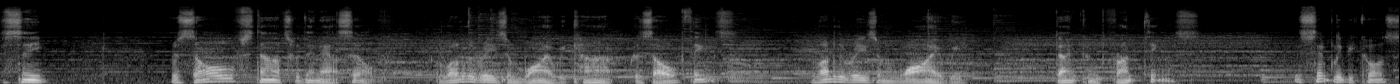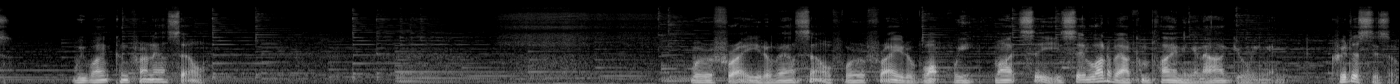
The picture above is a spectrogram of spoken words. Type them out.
You see, resolve starts within ourselves. A lot of the reason why we can't resolve things, a lot of the reason why we don't confront things, is simply because we won't confront ourselves. we're afraid of ourselves. We're afraid of what we might see. You see, a lot of our complaining and arguing and criticism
